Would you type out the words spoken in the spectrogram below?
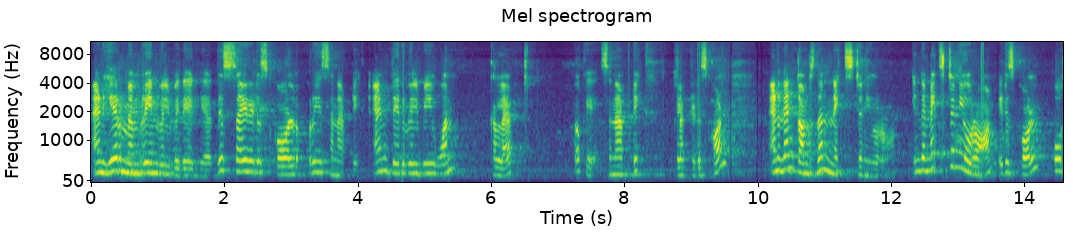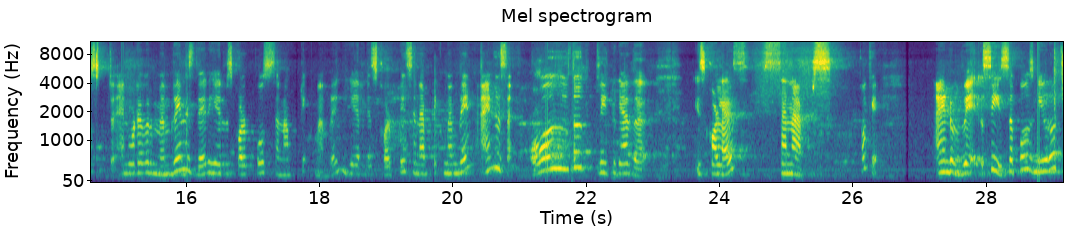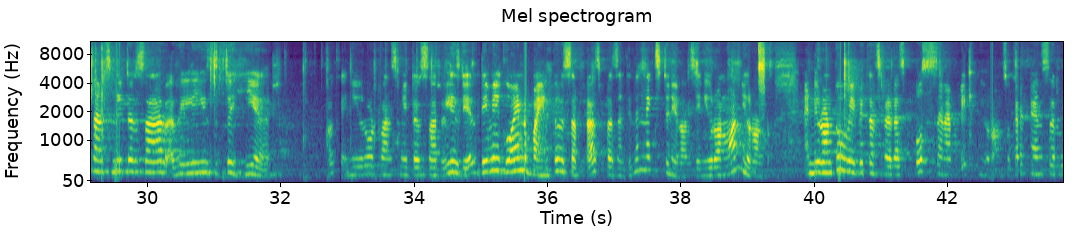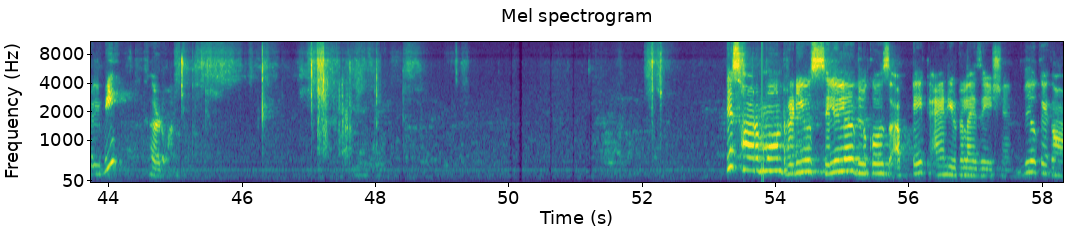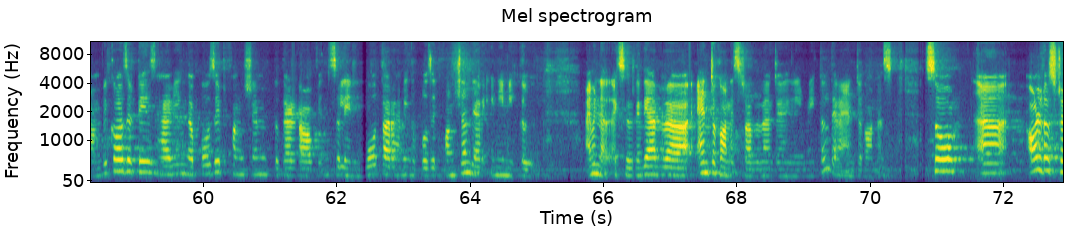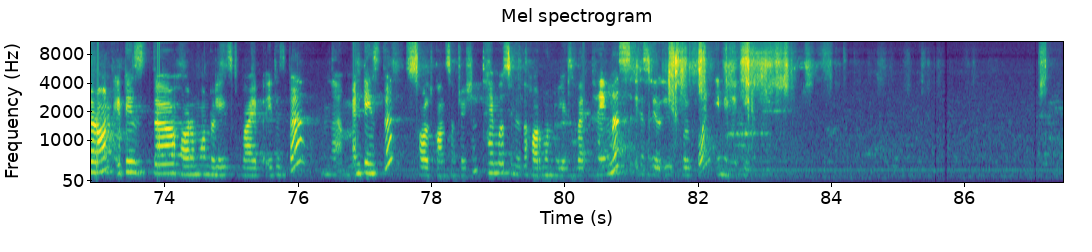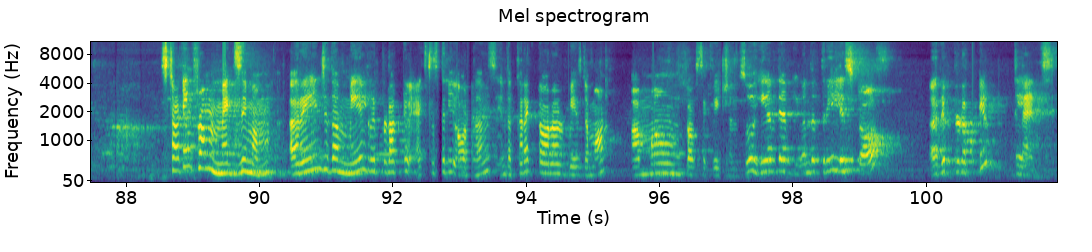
and here membrane will be there here. This side it is called presynaptic and there will be one cleft. Okay, synaptic cleft it is called and then comes the next neuron. In the next neuron, it is called post and whatever membrane is there, here is called postsynaptic membrane. Here it is called presynaptic membrane and this, all the three together is called as synapse. Okay. And see, suppose neurotransmitters are released here. Okay, neurotransmitters are released here. They will go and bind to receptors present in the next neuron. Say neuron 1, neuron 2 and neuron 2 will be considered as postsynaptic neuron. So correct answer will be third one. This hormone reduces cellular glucose uptake and utilization. Glucagon, because it is having opposite function to that of insulin. Both are having opposite function. They are inimical. I mean, uh, excuse me, they are uh, antagonists rather than inimical. They are antagonists. So, uh, aldosterone, it is the hormone released by, it is the uh, maintains the salt concentration. Thymosin is the hormone released by thymus. It is useful for immunity. Starting from maximum, arrange the male reproductive accessory organs in the correct order based upon amount of secretion. So here they have given the three list of uh, reproductive glands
